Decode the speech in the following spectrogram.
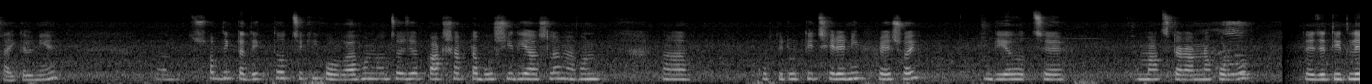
সাইকেল নিয়ে। সব দিকটা দেখতে হচ্ছে কি করব। এখন হচ্ছে যে পাট শাকটা বসিয়ে দিয়ে আসলাম, এখন কুর্তি টুর্তি ছেড়ে নিই ফ্রেশ হই। দিয়ে হচ্ছে মাছটা রান্না করব। এই যে তিতলি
